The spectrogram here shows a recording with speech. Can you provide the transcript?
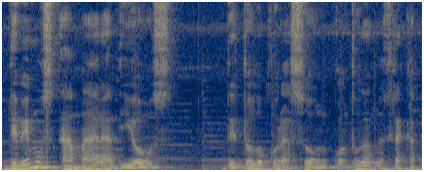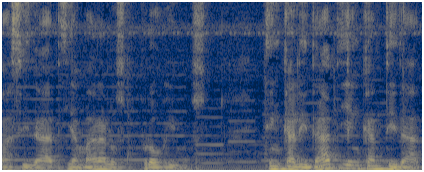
Debemos amar a Dios de todo corazón, con toda nuestra capacidad y amar a los prójimos, en calidad y en cantidad,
